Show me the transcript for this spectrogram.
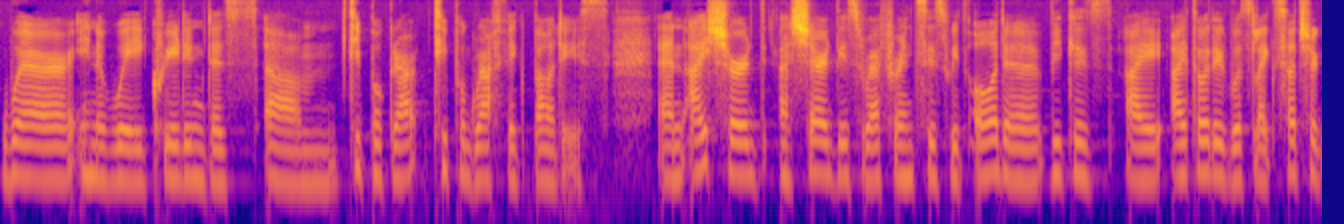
were, in a way, creating this um, typogra- typographic bodies. And I shared, I shared these references with Ode because I, I thought it was like such a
